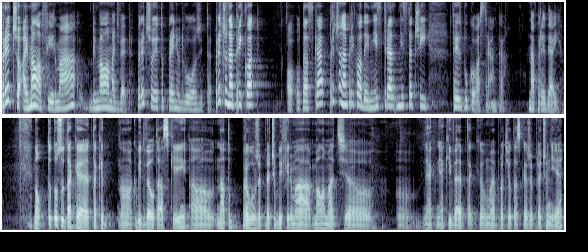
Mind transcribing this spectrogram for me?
prečo aj malá firma by mala mať web? Prečo je to pre ňu dôležité? Prečo napríklad, o, otázka, prečo napríklad jej nestra, nestačí Facebooková stránka na predaj? No, toto sú také, také no, akoby dve otázky. Na tú prvú, že prečo by firma mala mať nejak, nejaký web, tak moja protiotázka je, že prečo nie?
